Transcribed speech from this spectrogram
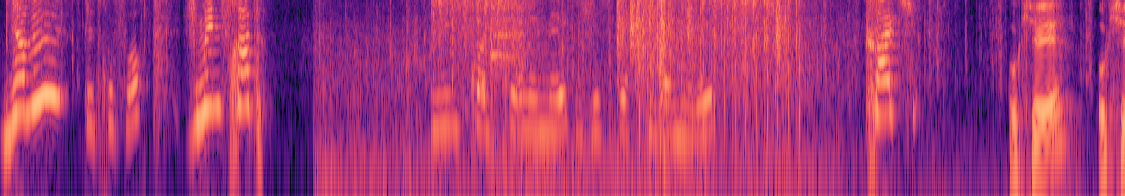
Bien vu T'es trop fort. Je mets une frappe Je mets une frappe sur le mec. J'espère qu'il va mourir. Crac Ok, ok.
